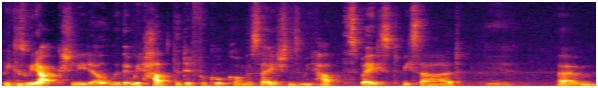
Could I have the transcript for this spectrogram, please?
because we'd actually dealt with it, we'd had the difficult conversations and we'd had the space to be sad. Um,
